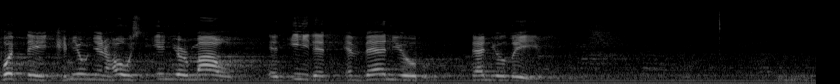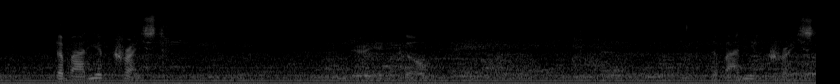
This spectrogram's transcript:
put the communion host in your mouth and eat it, and then you then you leave. The body of Christ. There you go. The body of Christ.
